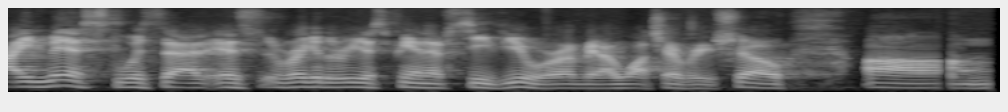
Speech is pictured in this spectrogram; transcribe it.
I missed was that as a regular ESPN FC viewer, I mean, I watch every show. Um,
